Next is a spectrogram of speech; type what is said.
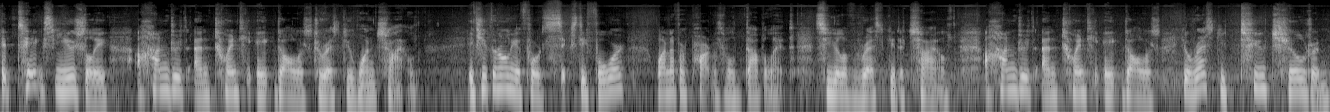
It takes usually $128 to rescue one child. If you can only afford 64, one of our partners will double it. So you'll have rescued a child. $128. You'll rescue two children.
